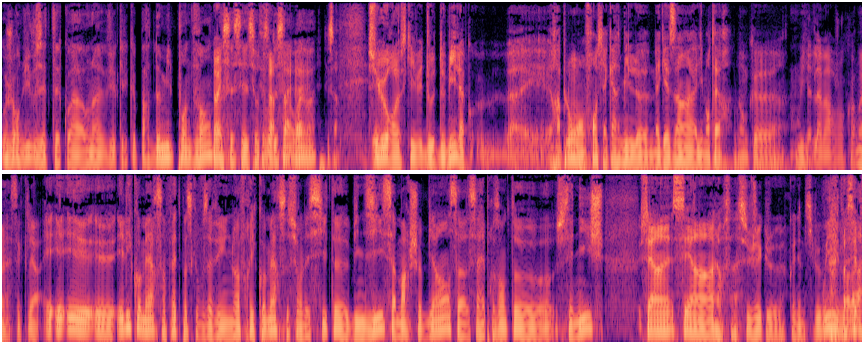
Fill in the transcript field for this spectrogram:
Aujourd'hui, vous êtes quoi? On a vu quelque part 2000 points de vente. Ouais. C'est, c'est, c'est autour de ça. ouais, Ouais, ouais, ouais. c'est ça. Sur euh, ce qui est de 2000, à- euh, rappelons en France, il y a 15 000 magasins alimentaires. Donc euh, Il y a de la marge encore. Voilà, c'est clair. Et, et, et, et- et l'e-commerce, en fait, parce que vous avez une offre e-commerce sur les sites euh, Binzi, ça marche bien, ça, ça représente euh, ces niches. c'est un, c'est un, alors c'est un sujet que je connais un petit peu. Oui, voilà.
